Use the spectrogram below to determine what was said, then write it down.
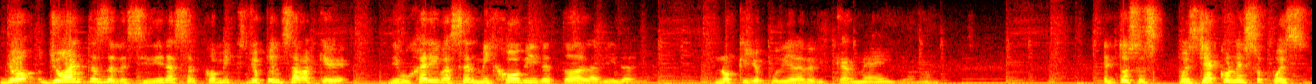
Yo, yo antes de decidir hacer cómics, yo pensaba que dibujar iba a ser mi hobby de toda la vida. No que yo pudiera dedicarme a ello, ¿no? Entonces, pues ya con eso, pues,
